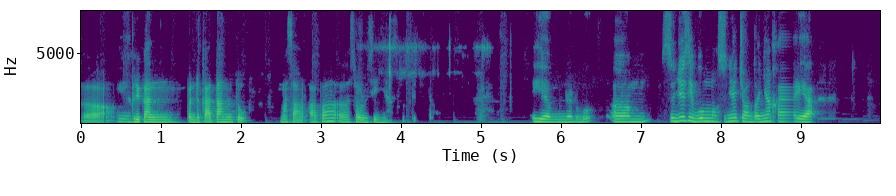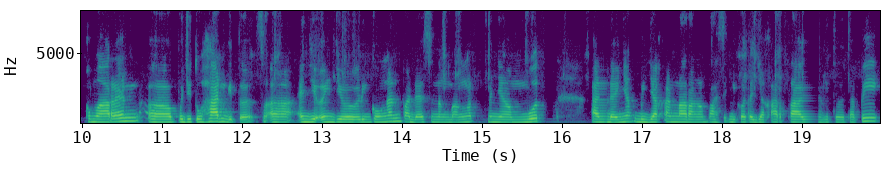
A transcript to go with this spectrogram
uh, iya. berikan pendekatan untuk masalah apa uh, solusinya seperti itu iya benar bu um, setuju sih Bu, maksudnya contohnya kayak kemarin uh, puji Tuhan gitu, uh, NGO-NGO lingkungan pada seneng banget menyambut adanya kebijakan larangan plastik di kota Jakarta gitu. Tapi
